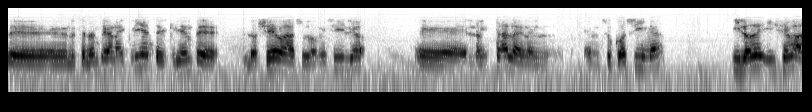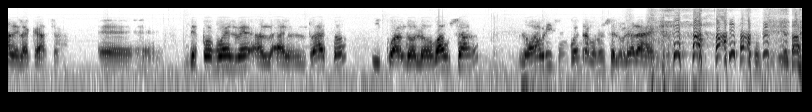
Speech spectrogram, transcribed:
Eh, se lo entregan al cliente, el cliente lo lleva a su domicilio, eh, lo instala en, el- en su cocina y lo de- y se va de la casa. Eh, después vuelve al, al rato y cuando lo va a usar, lo abre y se encuentra con un celular adentro. Pará,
